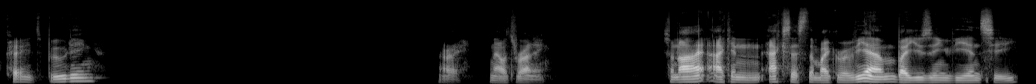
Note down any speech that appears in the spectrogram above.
Okay, it's booting. All right, now it's running. So now I can access the micro VM by using VNC.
